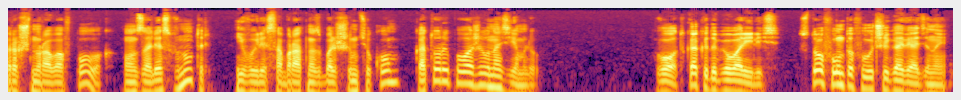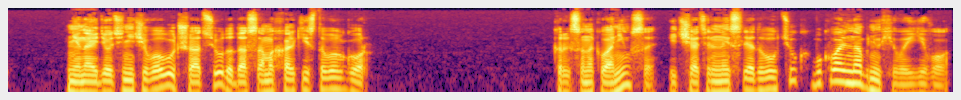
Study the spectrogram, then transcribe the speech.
Расшнуровав полок, он залез внутрь и вылез обратно с большим тюком, который положил на землю. «Вот, как и договорились, сто фунтов лучшей говядины. Не найдете ничего лучше отсюда до самых Халькистовых гор». Крыса наклонился и тщательно исследовал тюк, буквально обнюхивая его.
